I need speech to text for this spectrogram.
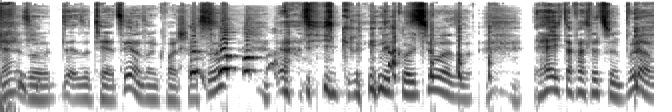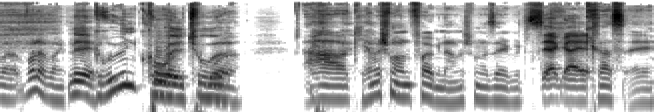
Ne? So, also THC und so ein Quatsch, weißt du? Die grüne Kultur, so. Hä, ich dachte, was willst du mit Bullerwagen? Bullerwagen? Nee. Grünkultur. Ah, okay, haben wir schon mal einen Folgennamen, schon mal sehr gut. Sehr geil. Krass, ey.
